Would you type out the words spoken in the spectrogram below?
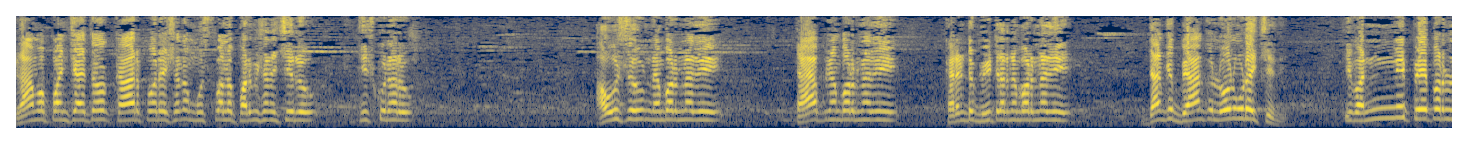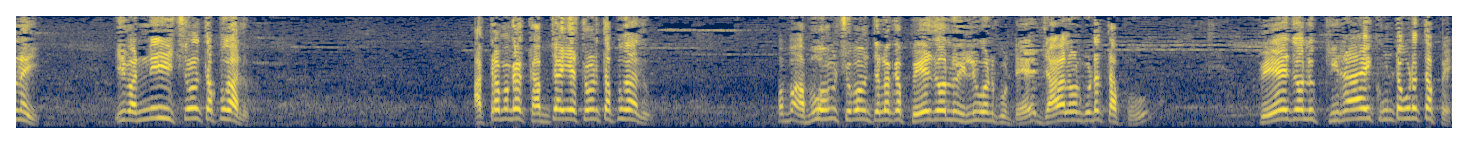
గ్రామ పంచాయతీ కార్పొరేషన్ మున్సిపల్ పర్మిషన్ ఇచ్చారు తీసుకున్నారు. హౌస్ నెంబర్ ఉన్నది ట్యాప్ నెంబర్ ఉన్నది కరెంటు మీటర్ నెంబర్ ఉన్నది దానికి బ్యాంకు లోన్ కూడా ఇచ్చింది. ఇవన్నీ పేపర్లు ఉన్నాయి. ఇవన్నీ ఇచ్చడం తప్పు కాదు. అక్రమంగా కబ్జా చేసుకోవడం తప్పు కాదు. అభువం శుభం తెలియక పేదోళ్ళు ఇల్లు కొనుక్కుంటే జాగాలు కొనుక్కుంటే తప్పు. పేదోళ్ళు కిరాయికి ఉంటే కూడా తప్పే.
